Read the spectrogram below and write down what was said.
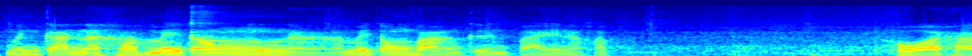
เหมือนกันนะครับ ไม่ต้องหนาไม่ต้องบางเกินไปนะครับ เพราะว่าถ้า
